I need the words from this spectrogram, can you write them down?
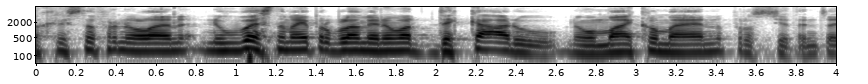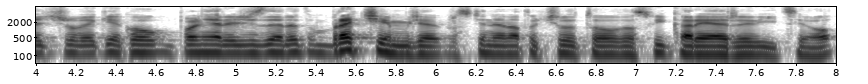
Christopher Nolan, vůbec nemají problém věnovat dekádu, nebo Michael Mann, prostě ten je člověk jako úplně režisér, to brečím, že prostě nenatočil to za své kariéře víc, jo.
